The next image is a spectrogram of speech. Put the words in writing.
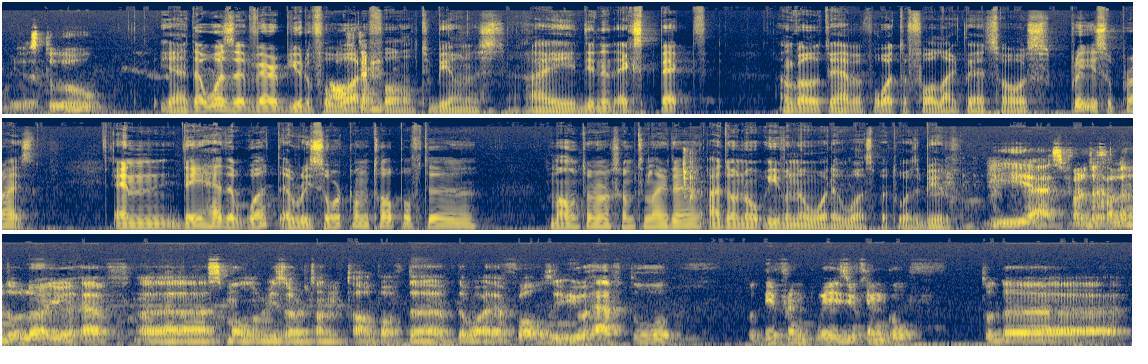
we used to go. Yeah, that was a very beautiful Often. waterfall. To be honest, I didn't expect Angola to have a waterfall like that, so I was pretty surprised. And they had a what? A resort on top of the mountain or something like that. I don't know even know what it was, but it was beautiful. Yes, for the Kalandula, you have a small resort on top of the, the waterfalls. You have two, two different ways. You can go to the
